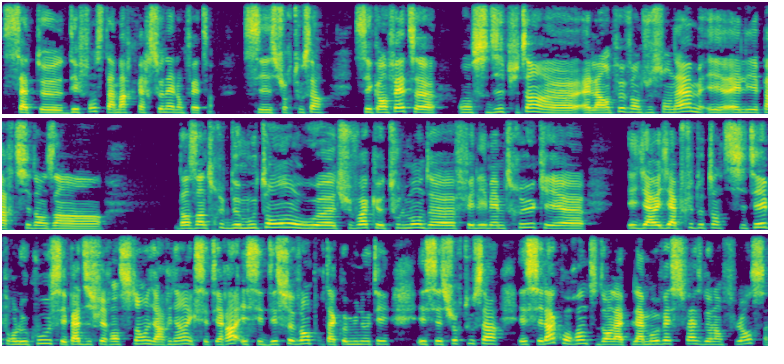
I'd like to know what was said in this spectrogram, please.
ça te défonce ta marque personnelle en fait. C'est surtout ça c'est qu'en fait, euh, on se dit putain, euh, elle a un peu vendu son âme et elle est partie dans un dans un truc de mouton où euh, tu vois que tout le monde fait les mêmes trucs et il y a, y a plus d'authenticité. Pour le coup c'est pas différenciant il y a rien etc et c'est décevant pour ta communauté. Et c'est surtout ça. Et c'est là qu'on rentre dans la, la mauvaise phase de l'influence.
